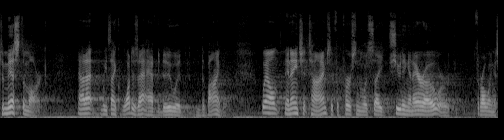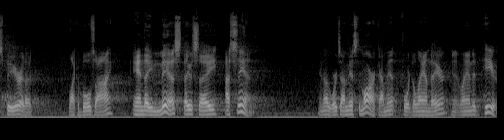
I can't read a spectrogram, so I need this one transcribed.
To miss the mark. Now, that, we think, what does that have to do with the Bible? Well, in ancient times, if a person was, say, shooting an arrow or throwing a spear at a, like a bullseye, and they missed, they would say, I sinned. In other words, I missed the mark. I meant for it to land there, and it landed here.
